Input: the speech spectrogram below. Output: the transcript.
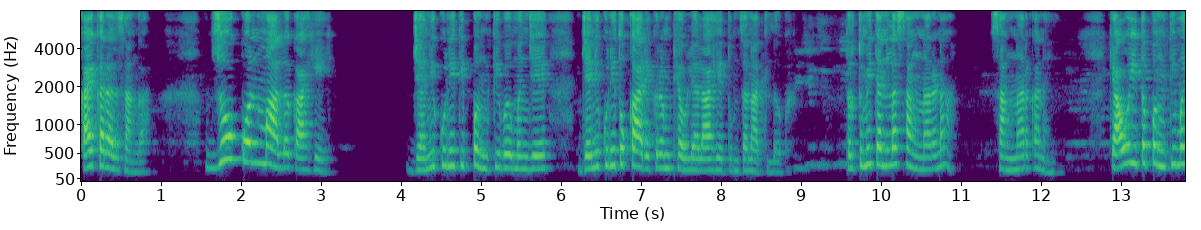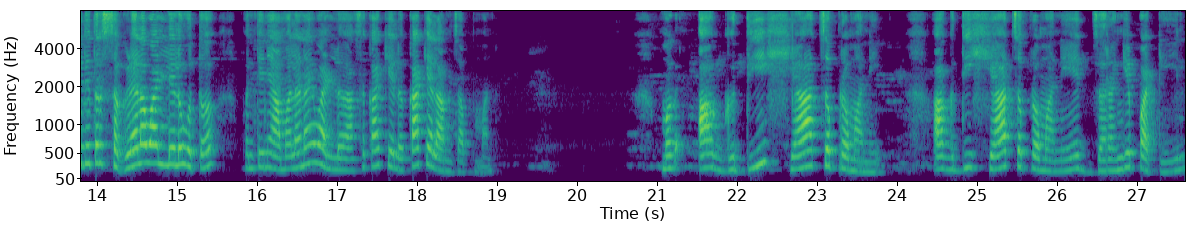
काय करायला सांगा? जो कोण मालक आहे ज्याने कुणी ती पंक्ती ब म्हणजे ज्याने कुणी तो कार्यक्रम ठेवलेला आहे तुमचा नातलग तर तुम्ही त्यांना सांगणार ना? सांगणार का नाही? की अहो इथं पंक्तीमध्ये तर सगळ्याला वाढलेलं होतं पण त्याने आम्हाला नाही वाढलं. असं का केलं? का केला आमचा अपमान? मग अगदी ह्याच प्रमाणे अगदी ह्याच प्रमाणे जरांगे पाटील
